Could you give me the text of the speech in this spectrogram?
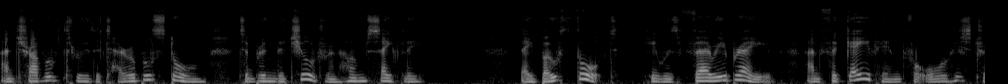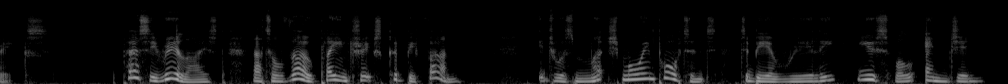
and travelled through the terrible storm to bring the children home safely. They both thought he was very brave and forgave him for all his tricks. Percy realized that although playing tricks could be fun, it was much more important to be a really useful engine.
